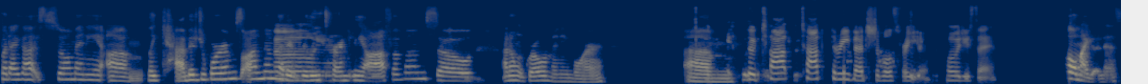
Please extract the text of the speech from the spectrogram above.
but I got so many um like cabbage worms on them that Oh, it really yeah. turned me off of them. So I don't grow them anymore. Um So top top three vegetables for you. What would you say? oh my goodness.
